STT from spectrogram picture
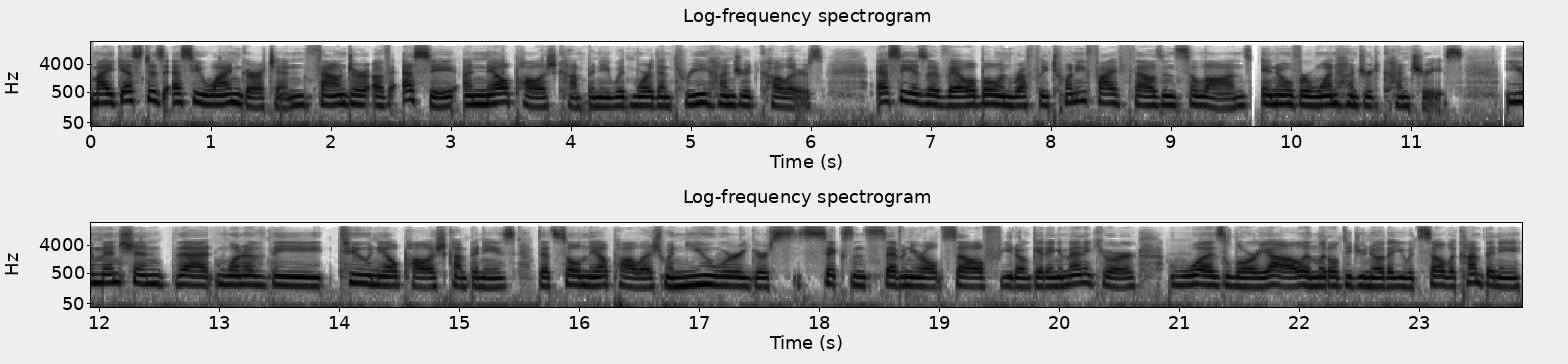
My guest is Essie Weingarten, founder of Essie, a nail polish company with more than 300 colors. Essie is available in roughly 25,000 salons in over 100 countries. You mentioned that one of the two nail polish companies that sold nail polish when you were your six and seven year old self, you know, getting a manicure was L'Oreal. And little did you know that you would sell the company,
